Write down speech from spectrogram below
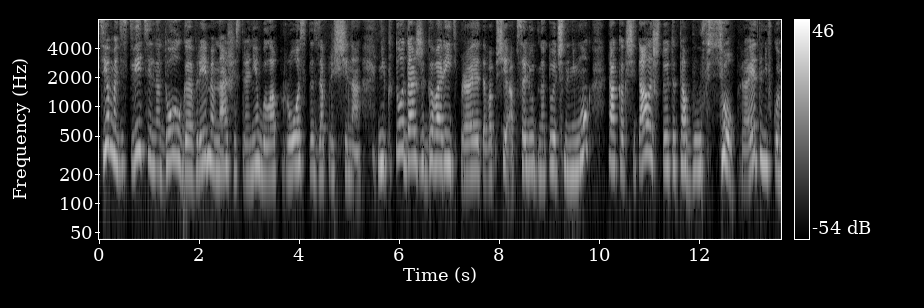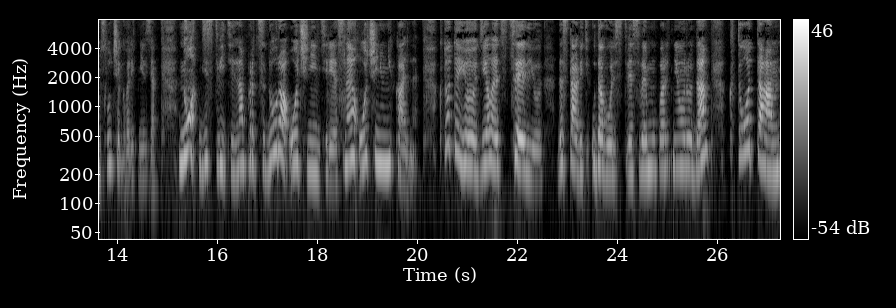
Тема действительно долгое время в нашей стране была просто запрещена. Никто даже говорить про это вообще абсолютно точно не мог, так как считалось, что это табу. Все, про это ни в коем случае говорить нельзя. Но действительно, процедура очень интересная, очень уникальная. Кто-то ее делает с целью доставить удовольствие своему партнеру, да, кто-то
